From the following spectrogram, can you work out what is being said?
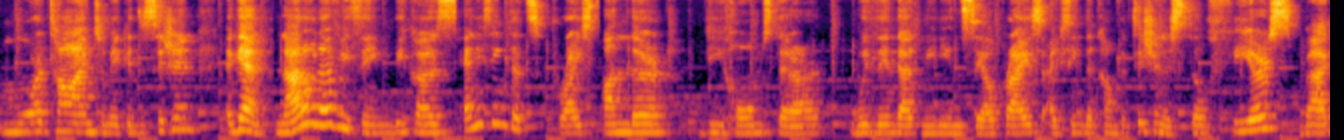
more time to make a decision. Again, not on everything because anything that's priced under the homes that are within that median sale price. I think the competition is still fierce, but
